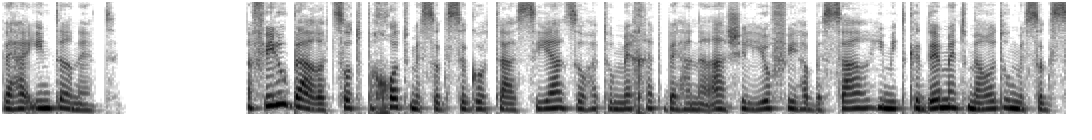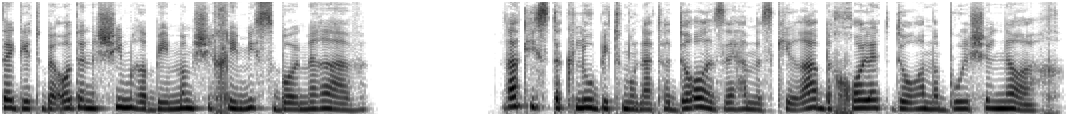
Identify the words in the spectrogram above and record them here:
והאינטרנט. אפילו בארצות פחות משגשגות תעשייה זו התומכת בהנאה של יופי הבשר היא מתקדמת מאוד ומשגשגת בעוד אנשים רבים ממשיכים לסבול מרעב. רק הסתכלו בתמונת הדור הזה המזכירה בכל עת דור המבול של נוח.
